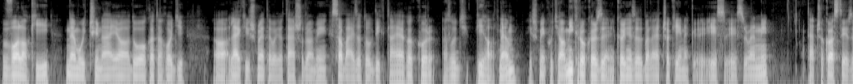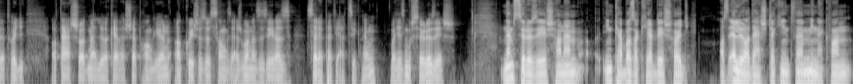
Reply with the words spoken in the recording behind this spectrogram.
valaki nem úgy csinálja a dolgokat, ahogy a lelkiismerete vagy a társadalmi szabályzatok diktálják, akkor az úgy kihat, nem? És még hogyha a mikrokörnyezetben lehet csak ének ész, észrevenni, tehát csak azt érzed, hogy a társad mellől kevesebb hang jön, akkor is az összhangzásban az azért az szerepet játszik, nem? Vagy ez most szőrözés? Nem szörözés, hanem inkább az a kérdés, hogy az előadás tekintve minek van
